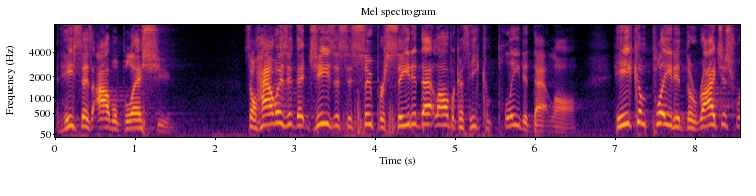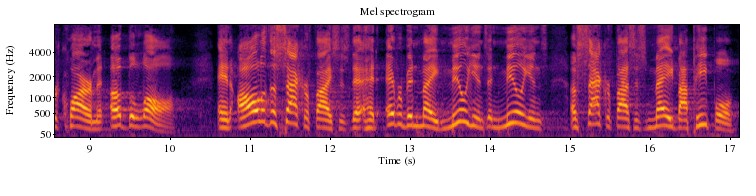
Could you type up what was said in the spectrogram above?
And he says, I will bless you. So, how is it that Jesus has superseded that law? Because he completed that law. He completed the righteous requirement of the law and all of the sacrifices that had ever been made, millions and millions of sacrifices made by people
